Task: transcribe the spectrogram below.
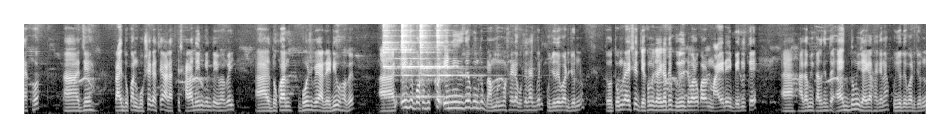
দেখো যে প্রায় দোকান বসে গেছে। আর আজকে সারাদিন কিন্তু এইভাবেই দোকান বসবে আর রেডিও হবে। আর এই যে বটবৃক্ষ, এর নিচ দিয়েও কিন্তু ব্রাহ্মণ মশাইরা বসে থাকবেন পুজো দেওয়ার জন্য। তো তোমরা এসে যে কোনো জায়গাতে পুজো দিতে পারো, কারণ মায়ের এই বেদিতে আগামীকাল কিন্তু একদমই জায়গা থাকে না পুজো দেওয়ার জন্য।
